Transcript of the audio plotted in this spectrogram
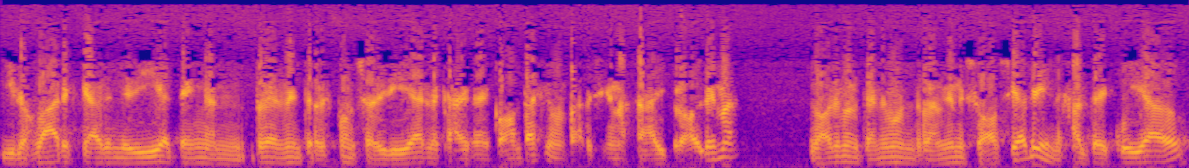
y los bares que hablen de día tengan realmente responsabilidad en la cadena de contagio, me parece que no está ahí problema. El problema lo tenemos en reuniones sociales y en la falta de cuidado.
